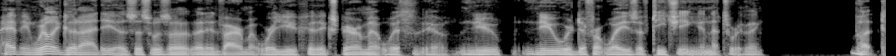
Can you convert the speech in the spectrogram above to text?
having really good ideas. This was a, an environment where you could experiment with you know, new new or different ways of teaching and that sort of thing. But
